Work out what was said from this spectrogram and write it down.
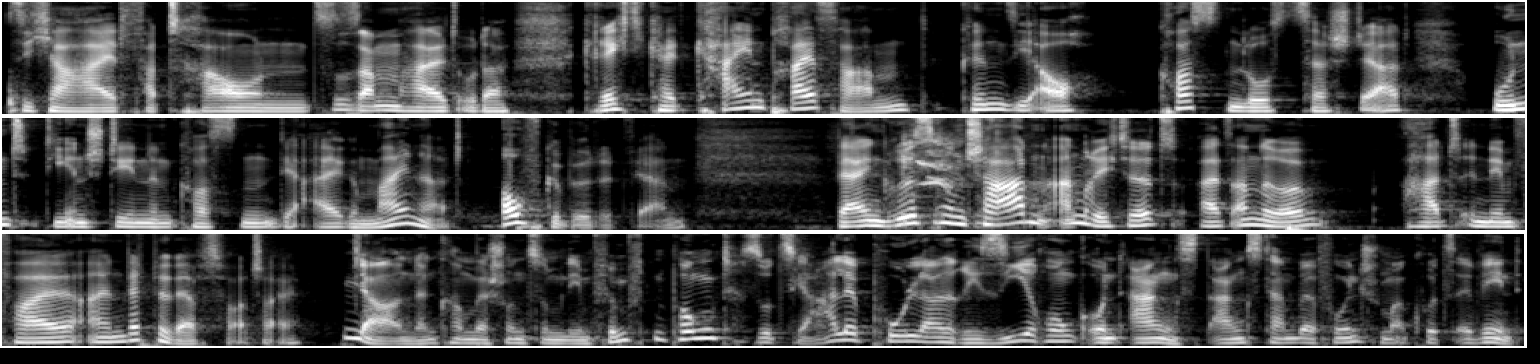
Sicherheit, Vertrauen, Zusammenhalt oder Gerechtigkeit keinen Preis haben, können sie auch kostenlos zerstört und die entstehenden Kosten der Allgemeinheit aufgebürdet werden. Wer einen größeren Schaden anrichtet als andere, hat in dem Fall einen Wettbewerbsvorteil. Ja, und dann kommen wir schon zum dem fünften Punkt. Soziale Polarisierung und Angst. Angst haben wir vorhin schon mal kurz erwähnt.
